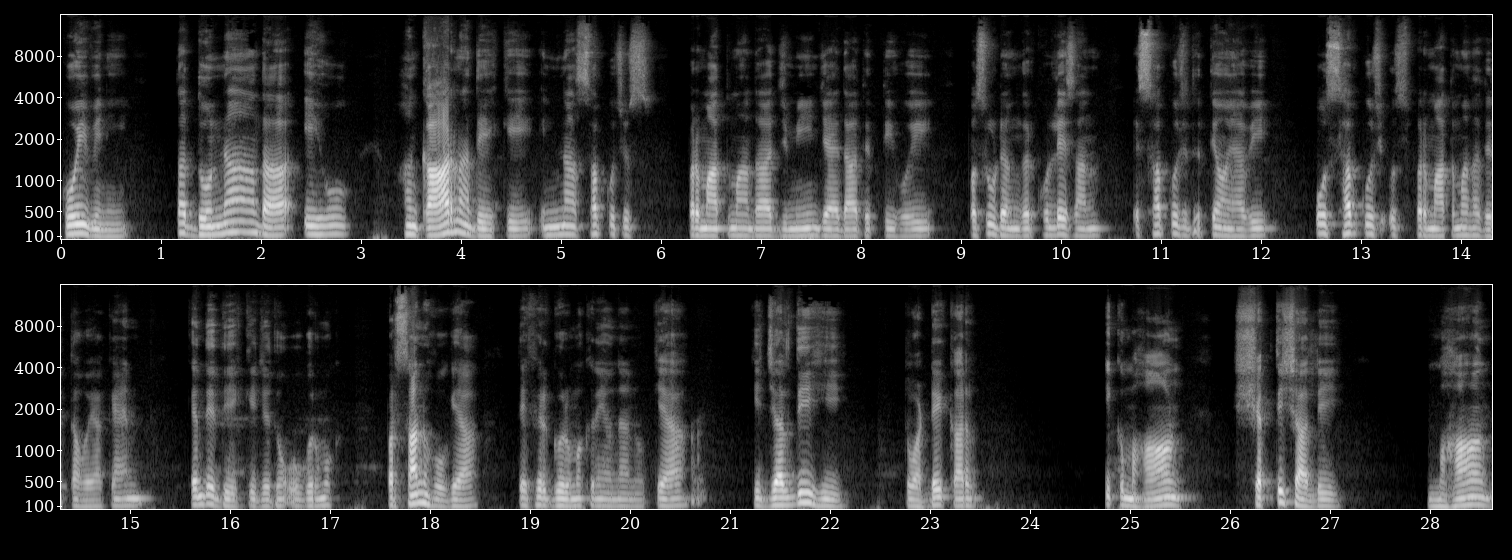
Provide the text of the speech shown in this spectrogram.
ਕੋਈ ਵੀ ਨਹੀਂ। ਤਾਂ ਦੋਨਾਂ ਦਾ ਇਹੋ ਹੰਕਾਰ ਨਾ ਦੇਖ ਕੇ ਇੰਨਾ ਸਭ ਕੁਝ ਉਸ ਪਰਮਾਤਮਾ ਦਾ ਜ਼ਮੀਨ ਜਾਇਦਾਦ ਦਿੱਤੀ ਹੋਈ, ਪਸ਼ੂ ਡੰਗਰ ਖੁੱਲੇ ਸਨ, ਇਹ ਸਭ ਕੁਝ ਦਿੱਤੇ ਹੋਇਆ ਵੀ ਉਹ ਸਭ ਕੁਝ ਉਸ ਪਰਮਾਤਮਾ ਦਾ ਦਿੱਤਾ ਹੋਇਆ ਕਹਿਣ, ਕਹਿੰਦੇ ਦੇਖ ਕੇ ਜਦੋਂ ਉਹ ਗੁਰਮੁਖ ਪ੍ਰਸੰਨ ਹੋ ਗਿਆ ਤੇ ਫਿਰ ਗੁਰਮੁਖ ਨੇ ਉਹਨਾਂ ਨੂੰ ਕਿਹਾ ਕਿ ਜਲਦੀ ਹੀ ਤੁਹਾਡੇ ਘਰ ਇੱਕ ਮਹਾਨ, ਸ਼ਕਤੀਸ਼ਾਲੀ, ਮਹਾਨ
